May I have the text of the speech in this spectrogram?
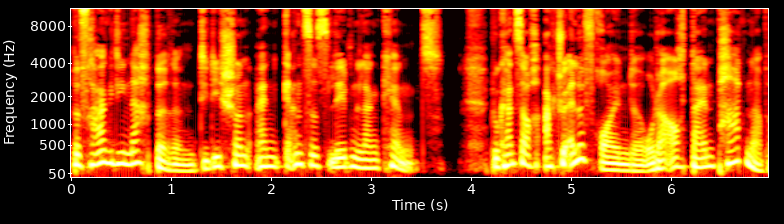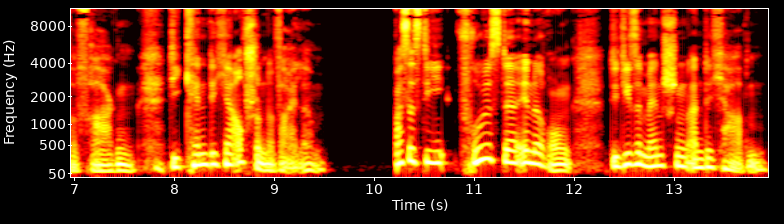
Befrage die Nachbarin, die dich schon ein ganzes Leben lang kennt. Du kannst auch aktuelle Freunde oder auch deinen Partner befragen. Die kennen dich ja auch schon eine Weile. Was ist die früheste Erinnerung, die diese Menschen an dich haben?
